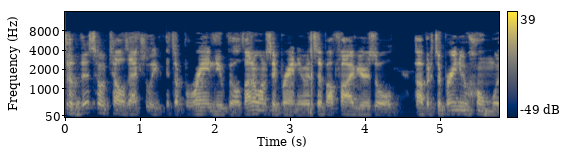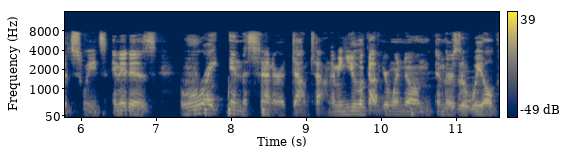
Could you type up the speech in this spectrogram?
So this hotel is actually it's a brand new build. I don't want to say brand new; it's about five years old, uh, but it's a brand new Homewood Suites, and it is right in the center of downtown. I mean, you look out your window and, and there's a wheel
